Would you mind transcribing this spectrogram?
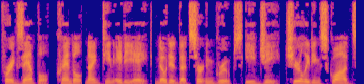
For example, Crandall 1988 noted that certain groups e.g., cheerleading squads,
